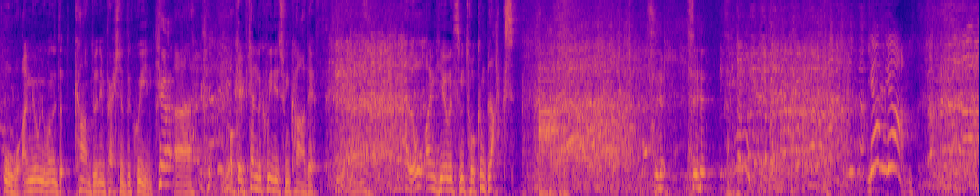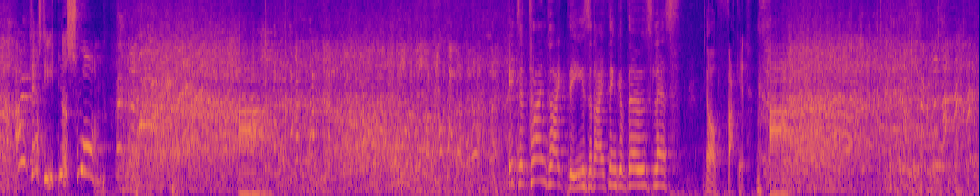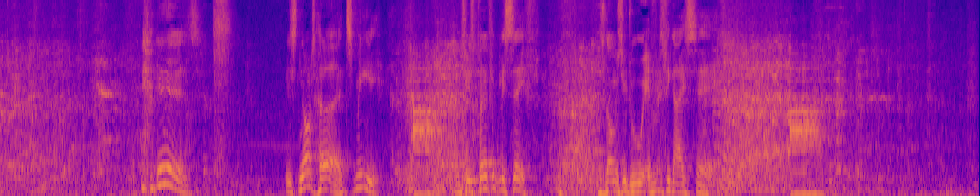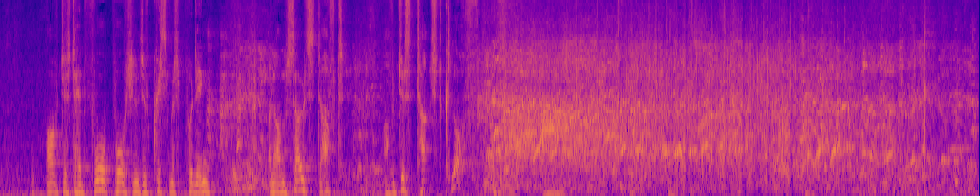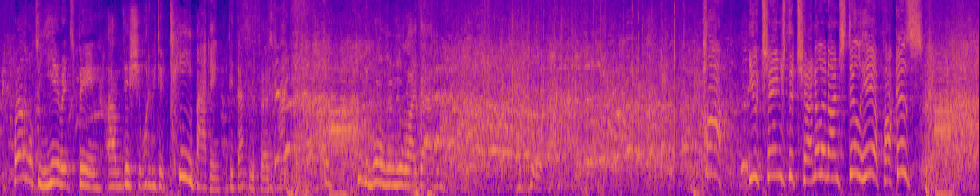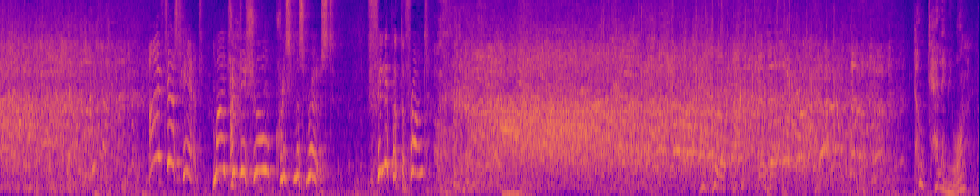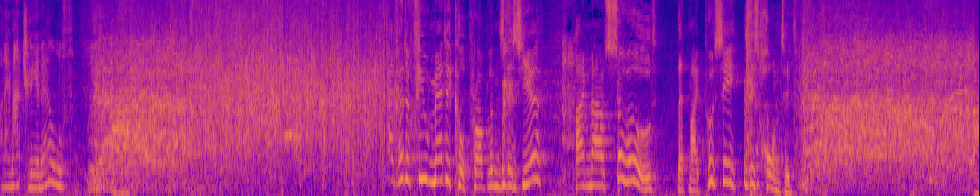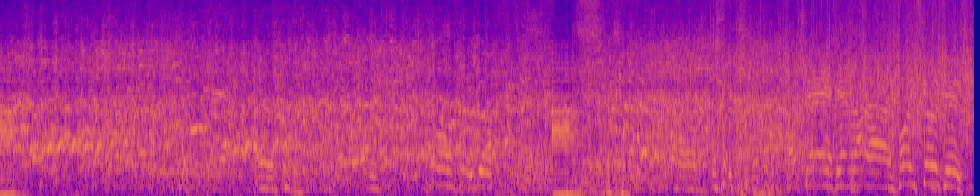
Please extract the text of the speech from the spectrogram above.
Oh, I'm the only one that can't do an impression of the Queen. Uh, okay, pretend the Queen is from Cardiff. Uh, hello, I'm here with some token blacks. Yum yum. I've just eaten a swan. It's at times like these that I think of those less. Oh, fuck it. it is. It's not her, it's me. And she's perfectly safe. As long as you do everything I say. I've just had four portions of Christmas pudding, and I'm so stuffed, I've just touched cloth. Well, what a year it's been. Um, this year, what do we do? Tea bagging. I did that for the first time. So, put the balls in like that. Ha! You changed the channel and I'm still here, fuckers! I've just had my traditional Christmas roast. Philip at the front. Don't tell anyone, but I'm actually an elf. I've had a few medical problems this year. I'm now so old that my pussy is haunted.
